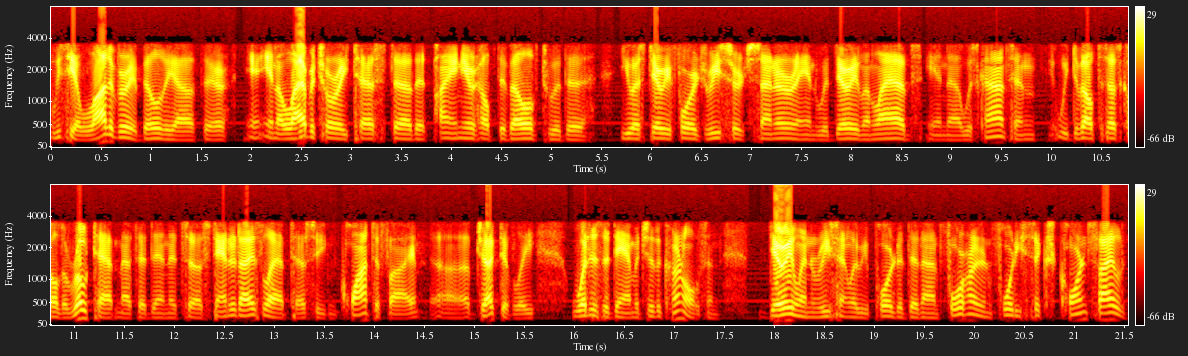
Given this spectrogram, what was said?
We see a lot of variability out there. In a laboratory test uh, that Pioneer helped develop with the U.S. Dairy Forage Research Center and with Dairyland Labs in uh, Wisconsin, we developed a test called the ROTAP method, and it's a standardized lab test so you can quantify uh, objectively what is the damage of the kernels. And Dairyland recently reported that on 446 corn silage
